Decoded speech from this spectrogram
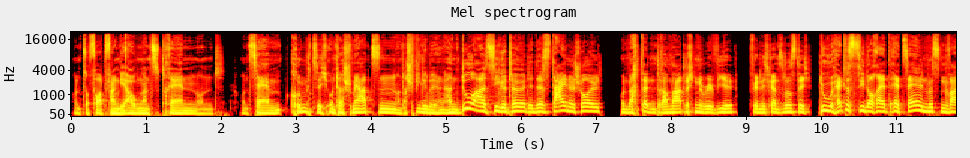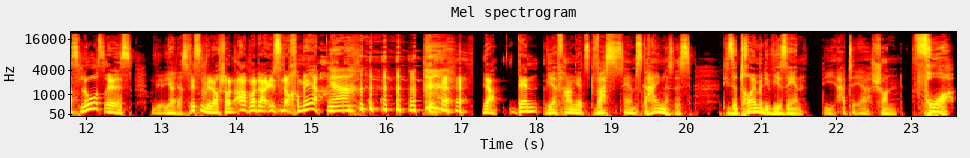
Und sofort fangen die Augen an zu tränen und, und Sam krümmt sich unter Schmerzen und das Spiegelbild an, du hast sie getötet, das ist deine Schuld. Und macht dann einen dramatischen Reveal, finde ich ganz lustig. Du hättest sie doch er erzählen müssen, was los ist. Wir, ja, das wissen wir doch schon, aber da ist noch mehr. Ja. Ja, denn wir erfahren jetzt, was Sams Geheimnis ist. Diese Träume, die wir sehen, die hatte er schon vor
